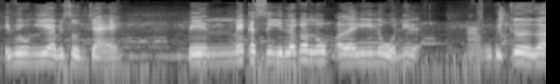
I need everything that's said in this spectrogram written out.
ไอพวกนี้อย่าไปสนใจ เป็นแมกกาซีนแล้วก็ลบอะไรรีโหลดนี่แหละอ่าบูปิเกอร์ก็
